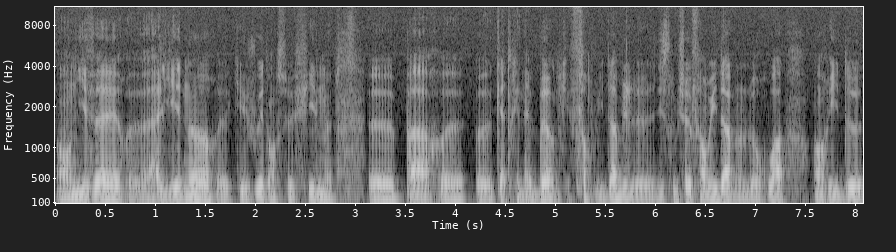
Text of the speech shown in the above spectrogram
en hiver, euh, Aliénor, euh, qui est joué dans ce film euh, par Catherine Hepburn, qui est formidable, la distribution est formidable. Le roi Henri II,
